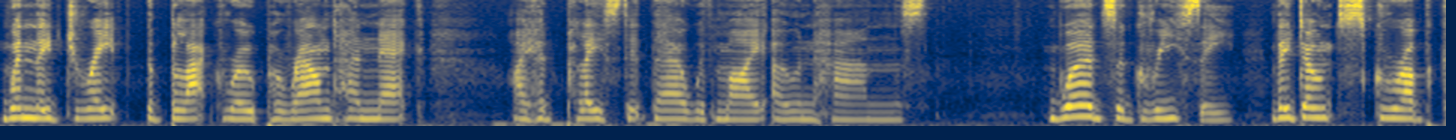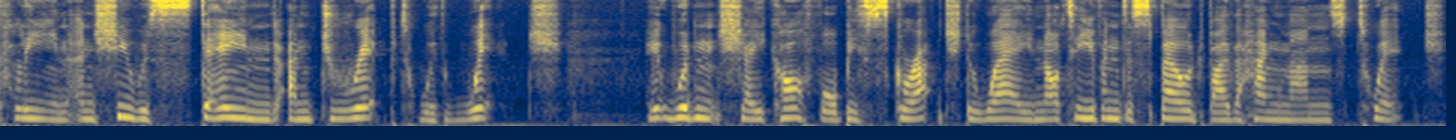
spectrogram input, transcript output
When they draped the black rope around her neck, I had placed it there with my own hands. Words are greasy, they don't scrub clean, and she was stained and dripped with witch. It wouldn't shake off or be scratched away, not even dispelled by the hangman's twitch.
